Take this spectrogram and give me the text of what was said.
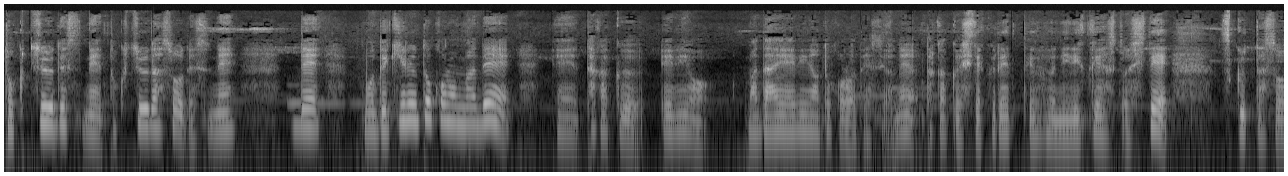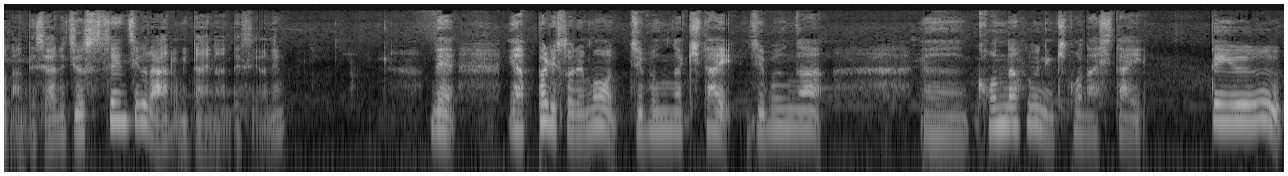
特注ですね。特注だそうですね。で、もうできるところまで、えー、高く襟をまあ、大襟のところですよね。高くしてくれっていうふうにリクエストして作ったそうなんですよ。あれ10センチぐらいあるみたいなんですよね。でやっぱりそれも自分が着たい自分がうんこんな風に着こなしたいっていう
